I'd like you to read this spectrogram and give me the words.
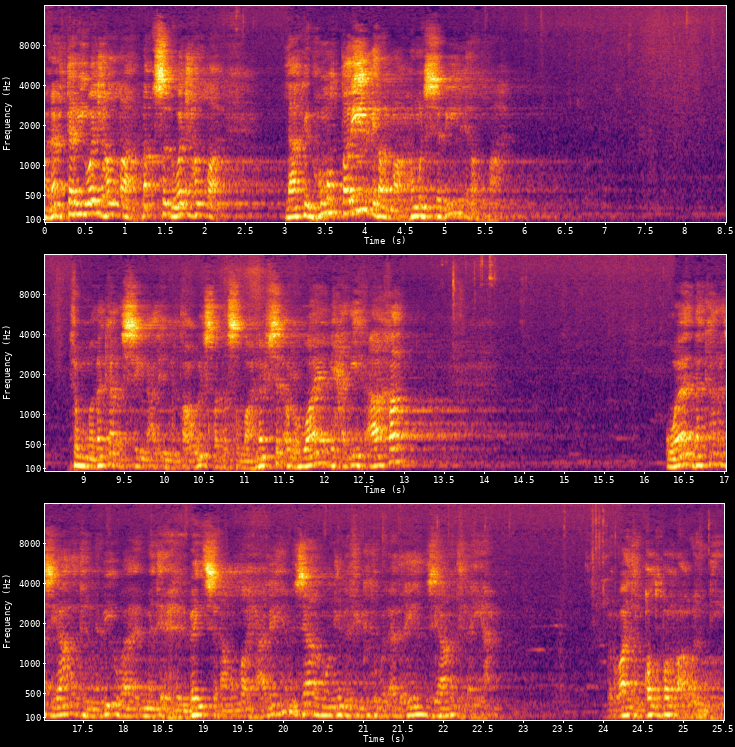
ونبتغي وجه الله نقصد وجه الله. لكن هم الطريق إلى الله هم السبيل إلى الله. ثم ذكر السيد علي بن طاووس قدس الله نفسه الرواية بحديث آخر وذكر زيارة النبي وأئمة أهل البيت سلام الله عليهم. الزيارة موجودة في كتب الأدعية زيارة الأيام. برواية القطب الراوندي.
